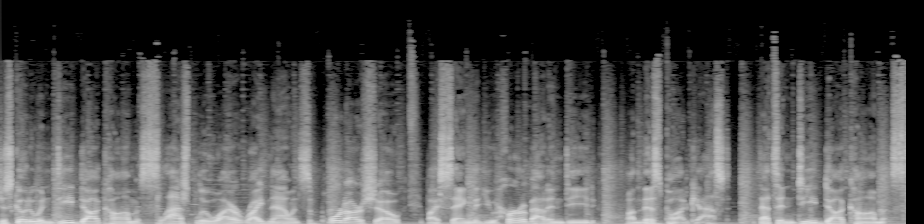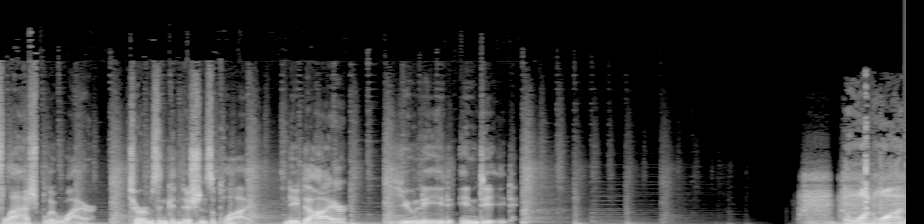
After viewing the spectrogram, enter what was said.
Just go to Indeed.com slash BlueWire right now and support our show by saying that you heard about Indeed on this podcast. That's Indeed.com slash BlueWire. Terms and conditions apply. Need to hire? You need Indeed. The 1 1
